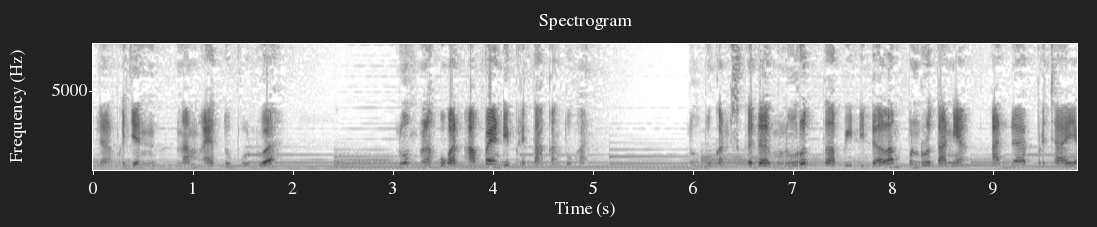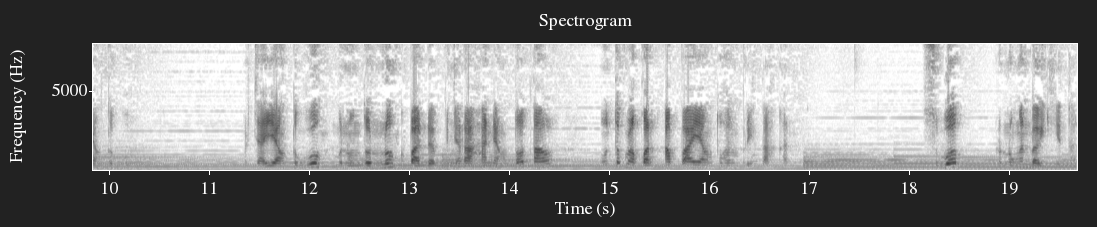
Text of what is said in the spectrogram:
Dalam kejadian 6 ayat 22, Nuh melakukan apa yang diperintahkan Tuhan. Nuh bukan sekedar menurut, tapi di dalam penurutannya ada percaya yang teguh. Percaya yang teguh menuntun Nuh kepada penyerahan yang total untuk melakukan apa yang Tuhan perintahkan. Sebuah renungan bagi kita.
